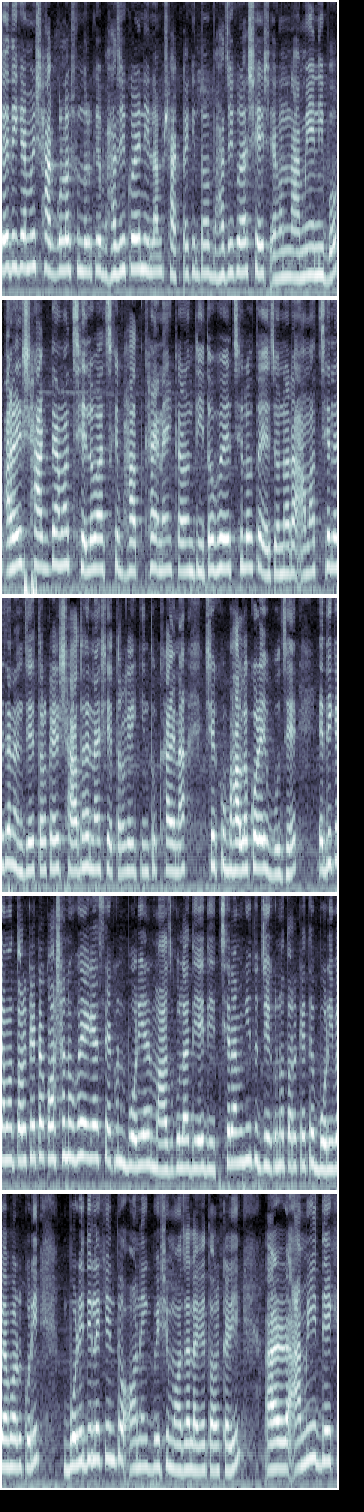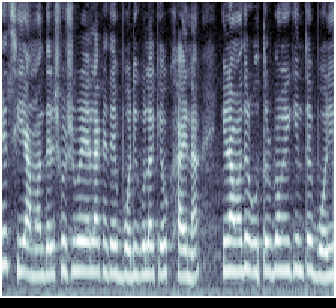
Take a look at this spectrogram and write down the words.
তো এদিকে আমি শাকগুলো সুন্দর করে ভাজি করে নিলাম। শাকটা কিন্তু আমার ভাজি করা শেষ, এখন নামিয়ে নিব। আর এই শাক দিয়ে আমার ছেলেও আজকে ভাত খায় নাই, কারণ তিতো হয়েছিল তো এই জন্য আর আমার ছেলে জানেন, যে তরকারি স্বাদ হয় না, সে তরকারি কিন্তু খায় না, সে খুব ভালো করেই বুঝে। এদিকে আমার তরকারিটা কষানো হয়ে গেছে, এখন বড়ি আর মাছগুলা দিয়ে দিচ্ছে আমি কিন্তু যে কোনো তরকারিতে বড়ি ব্যবহার করি। বড়ি দিলে কিন্তু অনেক বেশি মজা লাগে তরকারি। আর আমি দেখেছি আমাদের শ্বশুরবাড়ি এলাকাতে বড়িগুলো কেউ খায় না, কিন্তু আমাদের উত্তরবঙ্গে কিন্তু বড়ি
